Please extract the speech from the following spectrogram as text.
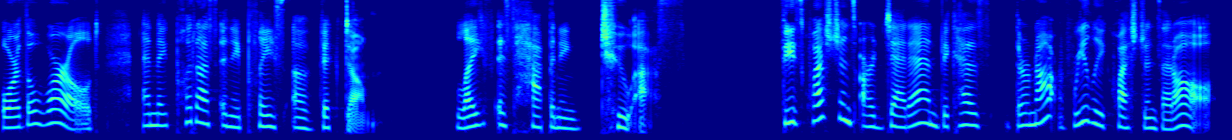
or the world, and they put us in a place of victim. Life is happening to us. These questions are dead end because they're not really questions at all.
